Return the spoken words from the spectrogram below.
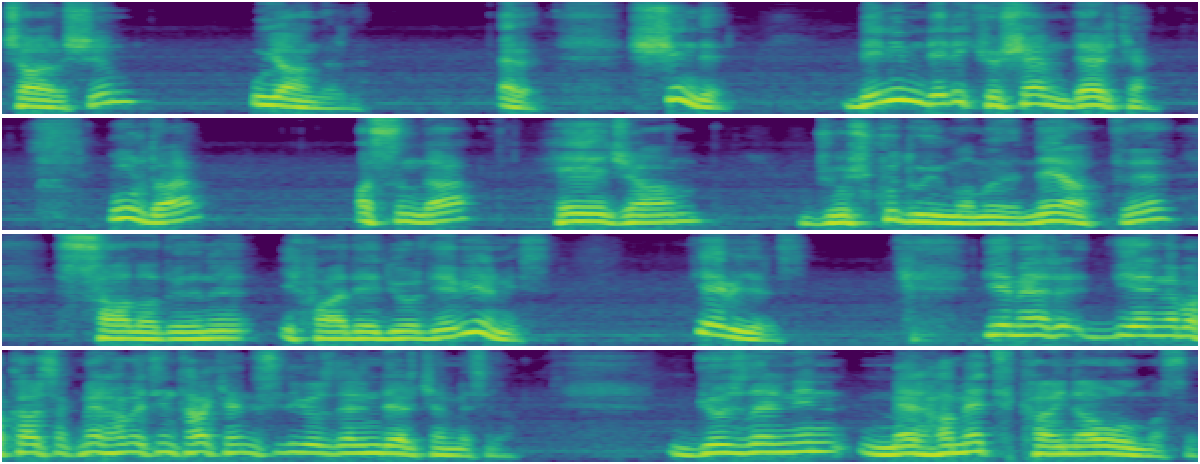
çağrışım uyandırdı. Evet. Şimdi benim deli köşem derken burada aslında heyecan, coşku duymamı ne yaptı? Sağladığını ifade ediyor diyebilir miyiz? Diyebiliriz. Diğer, diğerine bakarsak merhametin ta kendisi de gözlerinde erken mesela. Gözlerinin merhamet kaynağı olması.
